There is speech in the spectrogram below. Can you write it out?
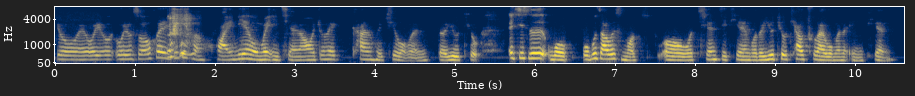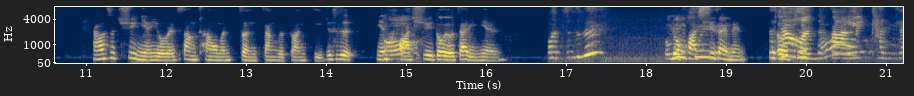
有哎、我有我有时候会就是很怀念我们以前，然后就会看回去我们的 YouTube。哎，其实我我不知道为什么，呃，我前几天我的 YouTube 跳出来我们的影片，然后是去年有人上传我们整张的专辑，就是连花絮都有在里面，哇，真的吗？有花絮在里面。等下我们发 link 看一下。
